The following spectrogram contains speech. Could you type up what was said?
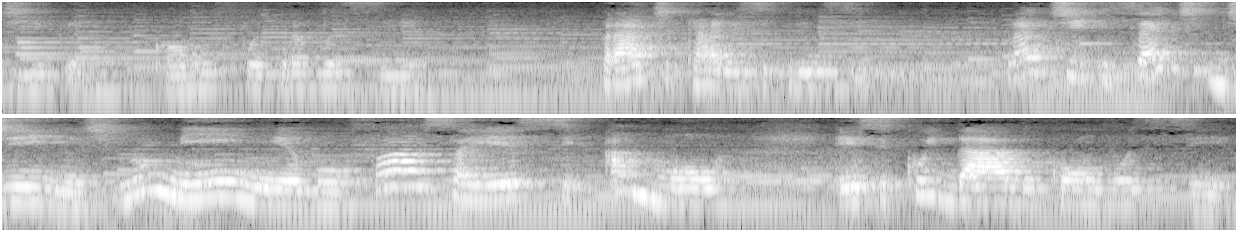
diga como foi para você praticar esse princípio. Pratique sete dias, no mínimo. Faça esse amor, esse cuidado com você,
